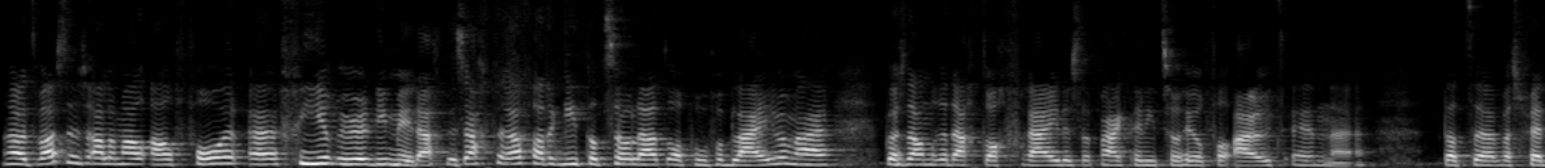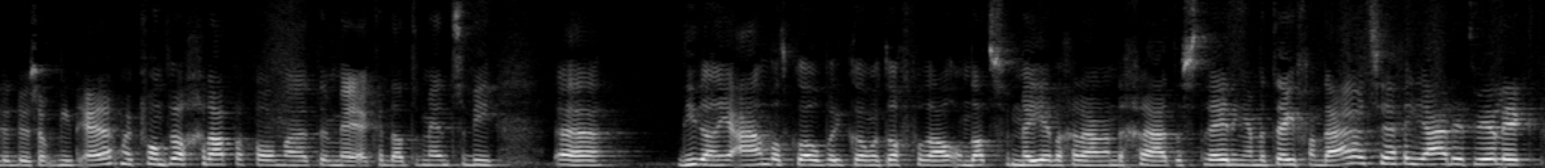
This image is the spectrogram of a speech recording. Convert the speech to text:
Nou, het was dus allemaal al voor uh, vier uur die middag. Dus achteraf had ik niet tot zo laat op hoeven blijven. Maar ik was de andere dag toch vrij, dus dat maakte niet zo heel veel uit. En uh, dat uh, was verder dus ook niet erg. Maar ik vond het wel grappig om te merken dat de mensen die, die dan je aanbod kopen, die komen toch vooral omdat ze mee hebben gedaan aan de gratis training. En meteen van daaruit zeggen, ja, dit wil ik.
